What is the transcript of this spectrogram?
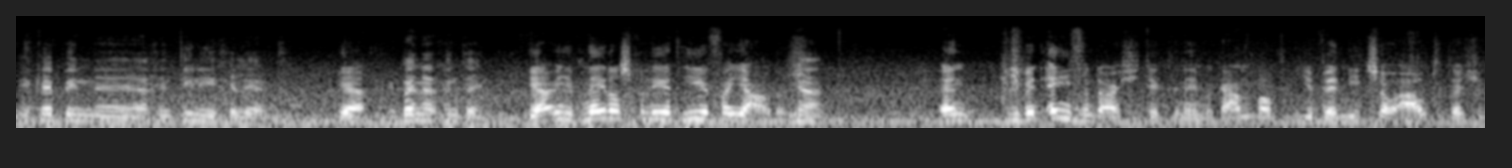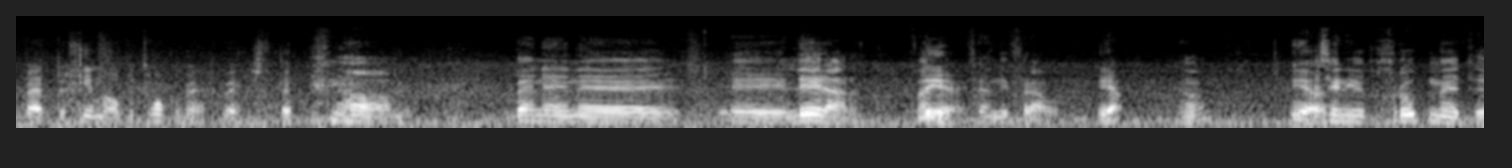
ik heb in eh, Argentinië geleerd. Ja. Ik ben Argentijn. ja, je hebt Nederlands geleerd hier van je ouders. Ja, En je bent één van de architecten, neem ik aan, want je bent niet zo oud dat je bij het begin al betrokken bent geweest. nou, ik ben een eh, leraar van, Leraar. van die vrouw. Ja. No? Ja. We zijn in een groep met eh,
